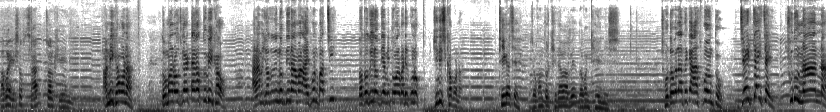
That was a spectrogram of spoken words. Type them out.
বাবা এসব ছাড় চল খেয়ে নি। আমি খাব না। তোমার রোজগারের টাকা তুমি খাও। আর আমি যতদিন অবধি না আমার আইফোন পাচ্ছি ততদিন অবধি আমি তোমার বাড়ির কোনো জিনিস খাব না। ঠিক আছে যখন তোর খিদা পাবে তখন খেয়ে নিস। ছোটবেলা থেকে আজ পর্যন্ত যেইটাই চাই শুধু না আর না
